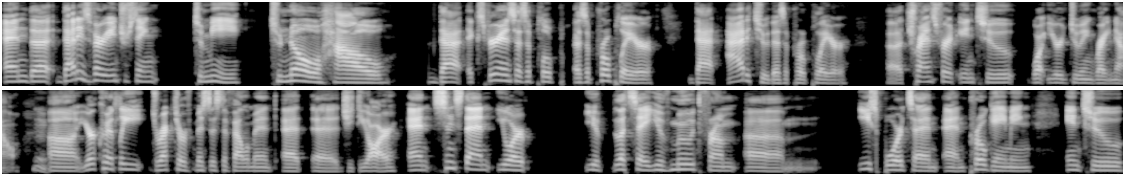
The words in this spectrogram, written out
and uh, that is very interesting to me to know how that experience as a pro, as a pro player, that attitude as a pro player, uh, transferred into what you're doing right now. Hmm. Uh, you're currently director of business development at uh, GTR, and since then, you're you let's say you've moved from um, esports and and pro gaming into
